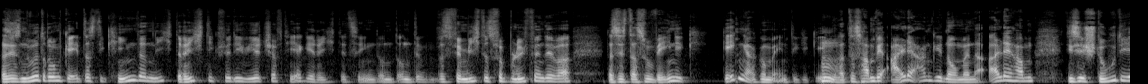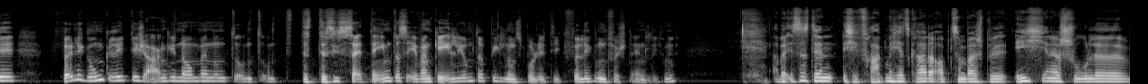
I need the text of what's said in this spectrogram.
Dass es nur darum geht, dass die Kinder nicht richtig für die Wirtschaft hergerichtet sind. Und, und was für mich das Verblüffende war, dass es da so wenig Gegenargumente gegeben mhm. hat. Das haben wir alle angenommen. Alle haben diese Studie völlig unkritisch angenommen und, und, und das, das ist seitdem das Evangelium der Bildungspolitik. Völlig unverständlich, nicht? Aber ist es denn, ich frage mich jetzt gerade, ob zum Beispiel ich in der Schule,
